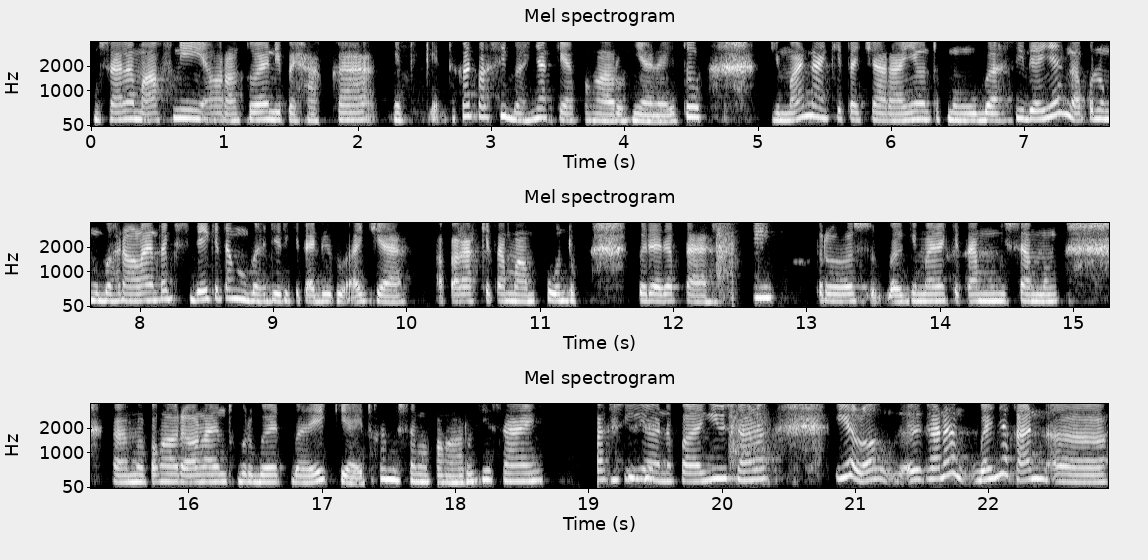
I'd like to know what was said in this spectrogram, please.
misalnya maaf nih orang tua yang di PHK itu kan pasti banyak ya pengaruhnya. Nah itu gimana kita caranya untuk mengubah? Setidaknya nggak perlu mengubah orang lain tapi setidaknya kita mengubah diri kita dulu aja. Apakah kita mampu untuk beradaptasi terus bagaimana kita bisa meng, uh, mempengaruhi orang lain untuk berbuat baik ya itu kan bisa mempengaruhi saya kasihan apalagi misalnya iya loh eh, karena banyak kan uh,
